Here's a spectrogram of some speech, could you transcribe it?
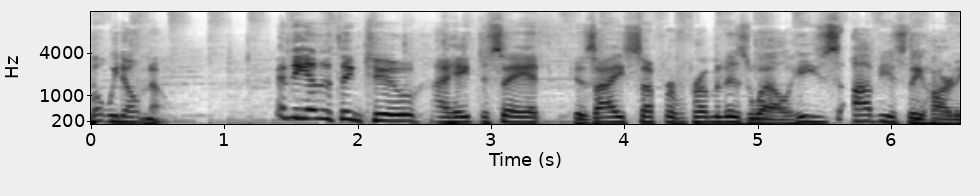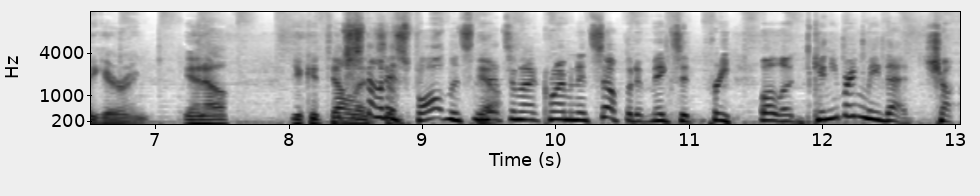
But we don't know. And the other thing, too, I hate to say it because I suffer from it as well. He's obviously hard of hearing, you know? You could tell It's not some- his fault, and it's, Yeah. that's not a crime in itself, but it makes it pretty. Well, uh, can you bring me that Chuck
